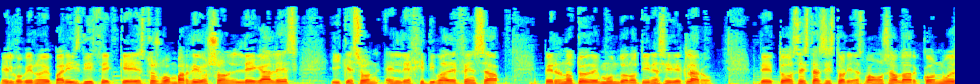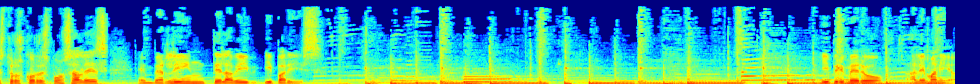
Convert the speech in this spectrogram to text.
El gobierno de París dice que estos bombardeos son legales y que son en legítima defensa, pero no todo el mundo lo tiene así de claro. De todas estas historias vamos a hablar con nuestros corresponsales en Berlín, Tel Aviv y París. Y primero, Alemania.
